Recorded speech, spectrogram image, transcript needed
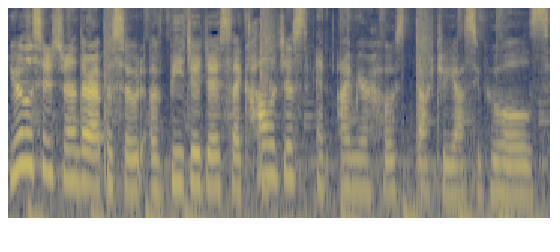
You're listening to another episode of BJJ Psychologist, and I'm your host, Dr. Yasi Pujols.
